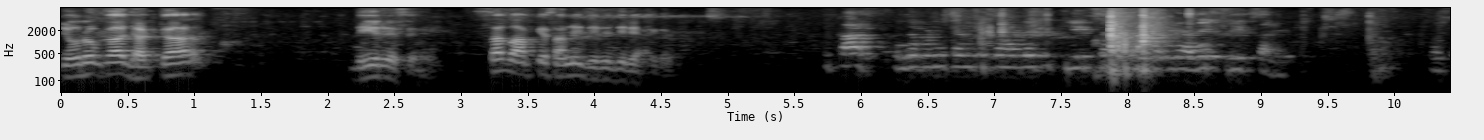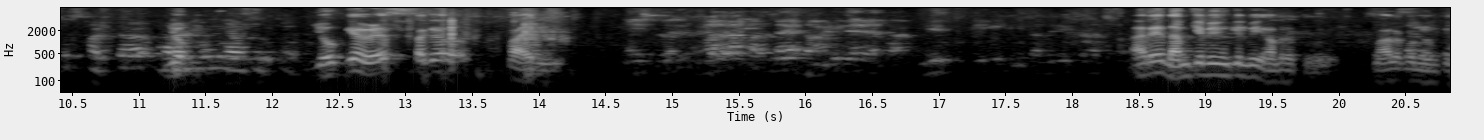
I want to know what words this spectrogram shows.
जोरों का झटका धीरे से। सब आपके सामने धीरे धीरे आएगा योग्य वेळेस सगळं बाहेर येईल. अरे धमकी बिमकी मी घाबरत नाही. मला कोण धमकी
